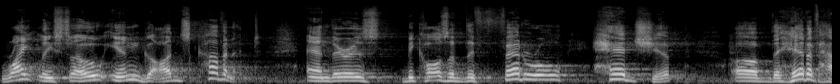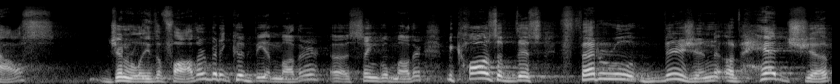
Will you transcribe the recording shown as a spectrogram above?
rightly so, in God's covenant. And there is, because of the federal headship of the head of house, generally the father, but it could be a mother, a single mother, because of this federal vision of headship.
